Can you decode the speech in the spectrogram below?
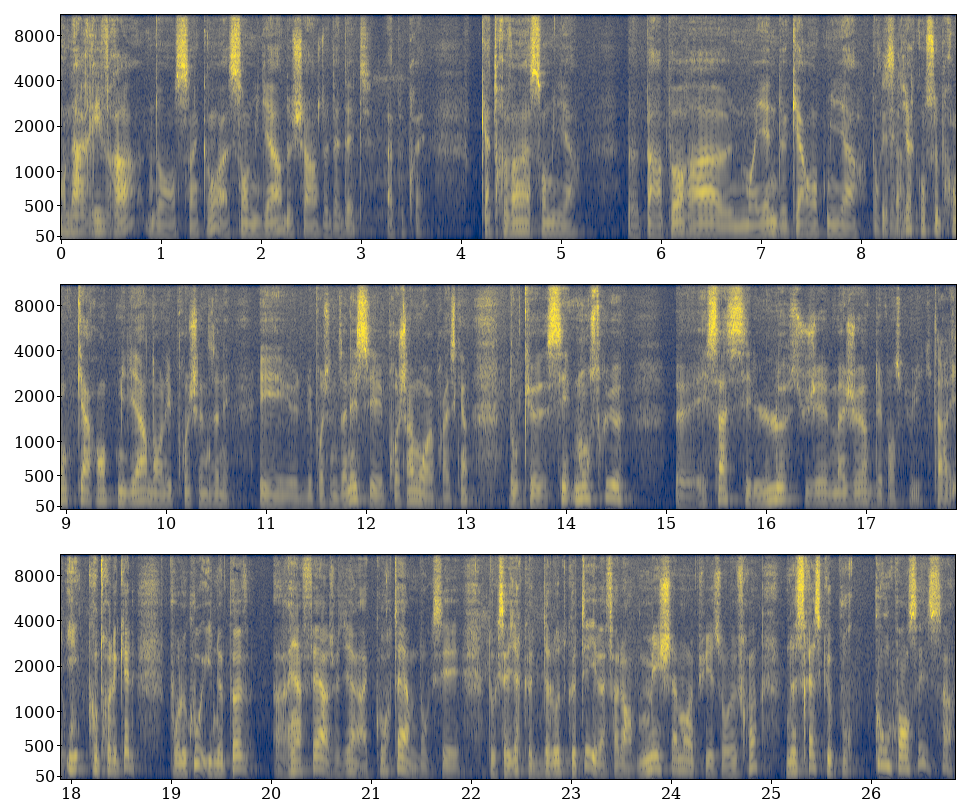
on arrivera dans 5 ans à 100 milliards de charges de la dette, à peu près. 80 à 100 milliards. Euh, par rapport à une moyenne de 40 milliards. Donc, c'est-à-dire qu'on se prend 40 milliards dans les prochaines années. Et euh, les prochaines années, c'est les prochains mois presque. hein. Donc, euh, c'est monstrueux. Euh, et ça, c'est le sujet majeur de dépenses publiques. Contre lequel, pour le coup, ils ne peuvent rien faire, je veux dire, à court terme. Donc, c'est, donc ça veut dire que de l'autre côté, il va falloir méchamment appuyer sur le frein, ne serait-ce que pour compenser ça.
